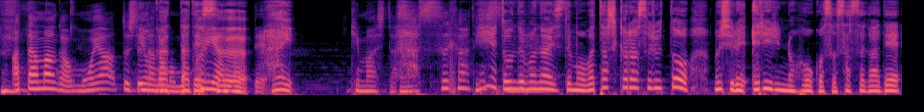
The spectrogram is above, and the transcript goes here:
はい。頭がもやっとしてよたのもクかったです。リアになって。はい。きました。はいさすがです、ね。いえ、とんでもないです。でも私からすると、むしろエリリンの方こそさすがで、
